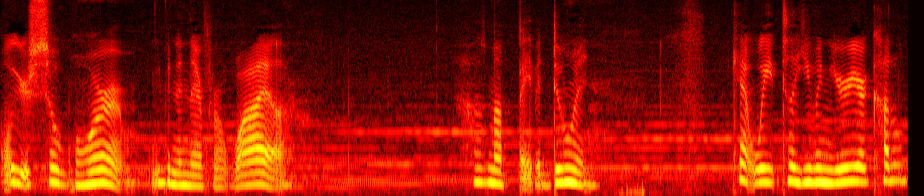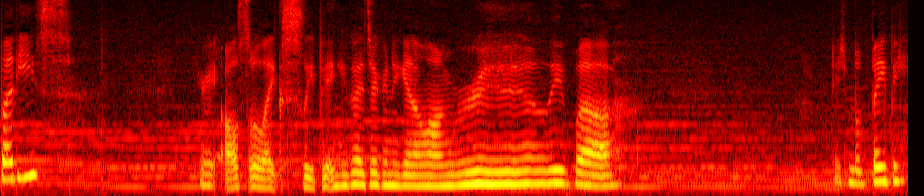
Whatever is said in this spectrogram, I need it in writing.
Oh, you're so warm. You've been in there for a while. How's my baby doing? Can't wait till you and Yuri are cuddle buddies. Yuri also likes sleeping. You guys are gonna get along really well. There's my baby.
